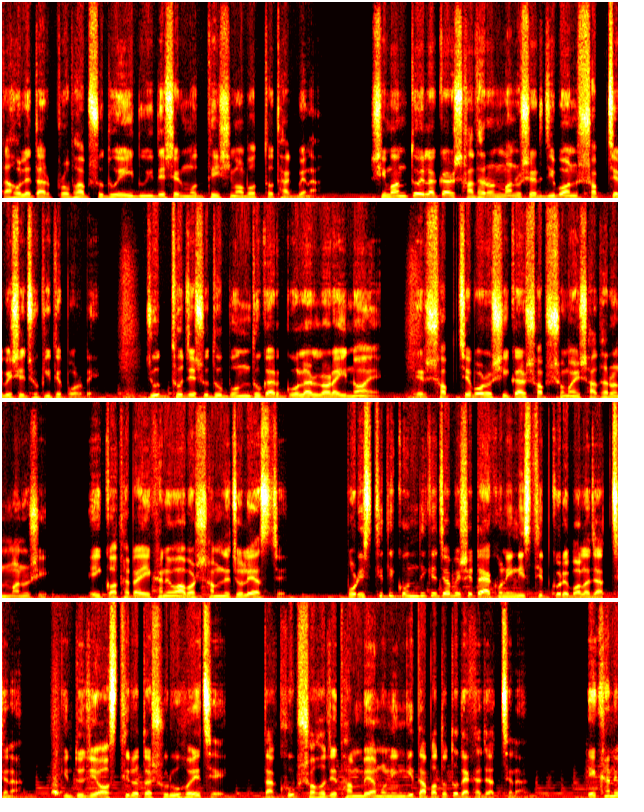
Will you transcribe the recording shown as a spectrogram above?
তাহলে তার প্রভাব শুধু এই দুই দেশের মধ্যেই সীমাবদ্ধ থাকবে না। সীমান্ত এলাকার সাধারণ মানুষের জীবন সবচেয়ে বেশি ঝুঁকিতে পড়বে। যুদ্ধ যে শুধু বন্দুক আর গোলার লড়াই নয়, এর সবচেয়ে বড় শিকার সবসময় সাধারণ মানুষই। এই কথাটা এখানেও আবার সামনে চলে আসছে। পরিস্থিতি কোন দিকে যাবে সেটা এখনই নিশ্চিত করে বলা যাচ্ছে না। কিন্তু যে অস্থিরতা শুরু হয়েছে, তা খুব সহজে থামবে এমন ইঙ্গিত আপাতত দেখা যাচ্ছে না। এখানে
